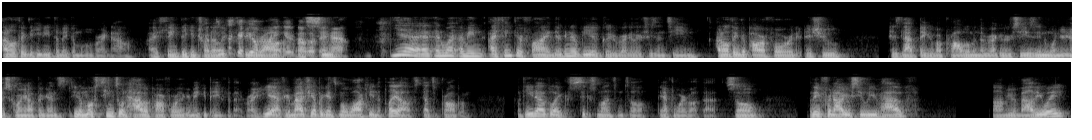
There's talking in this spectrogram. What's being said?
I don't think the Heat need to make a move right now. I think they can try to like, like figure out good about what they have. Yeah, and, and what I mean, I think they're fine. They're gonna be a good regular season team. I don't think the power forward issue is that big of a problem in the regular season when you're just going up against you know most teams don't have a power forward that can make you pay for that, right? Yeah, if you're matching up against Milwaukee in the playoffs, that's a problem. but he'd have like six months until they have to worry about that. So I think for now you see what you have, um, you evaluate,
